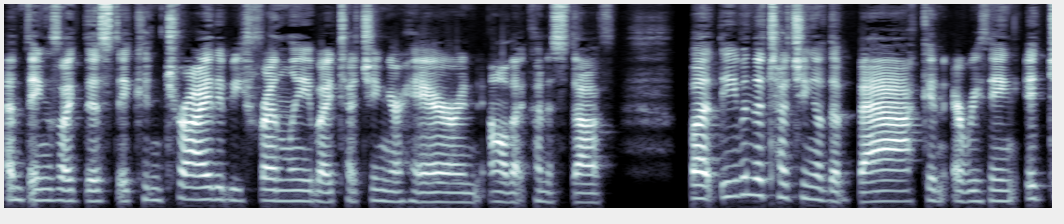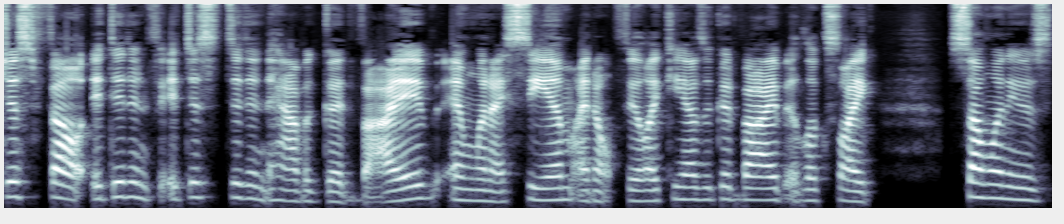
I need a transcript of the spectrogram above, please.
and things like this, they can try to be friendly by touching your hair and all that kind of stuff. But even the touching of the back and everything, it just felt it didn't it just didn't have a good vibe. And when I see him, I don't feel like he has a good vibe. It looks like someone who's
